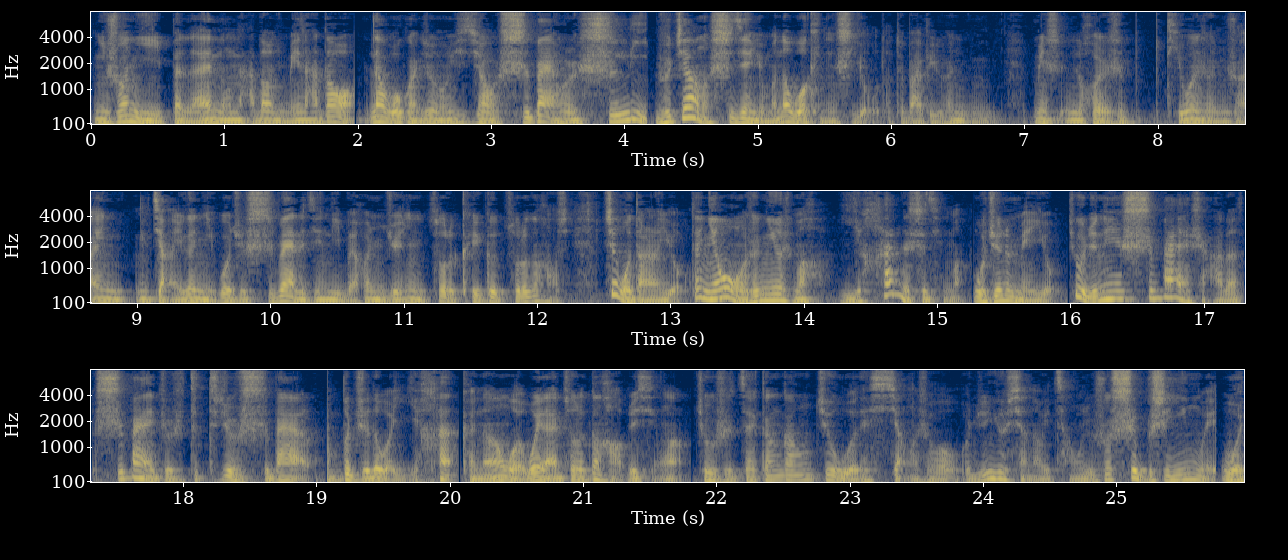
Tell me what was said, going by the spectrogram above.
你说你本来能拿到，你没拿到，那我管这种东西叫失败或者失利。你说这样的事件有吗？那我肯定是有的，对吧？比如说你面试或者是提问的时候，你说，哎，你你讲一个你过去失败的经历呗，或者你觉得你做的可以更做的更好，这我当然有。但你要问我说你有什么遗憾的事情吗？我觉得没有。就我觉得那些失败啥的，失败就是它就是失败了，不值得我遗憾。可能我未来做的更好就行了。就是在刚刚就我在想的时候，我就又想到一层，我就说是不是因为我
